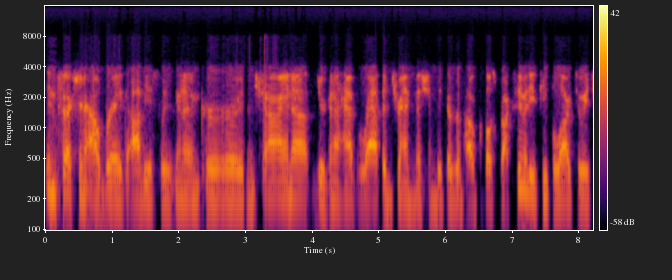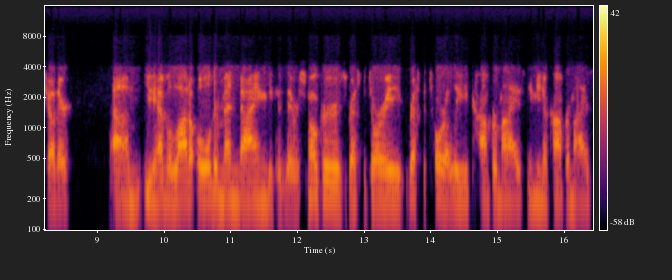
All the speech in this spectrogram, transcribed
Infection outbreak obviously is going to occur in China. You're going to have rapid transmission because of how close proximity people are to each other. Um, you have a lot of older men dying because they were smokers, respiratory, respiratorily compromised, immunocompromised.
